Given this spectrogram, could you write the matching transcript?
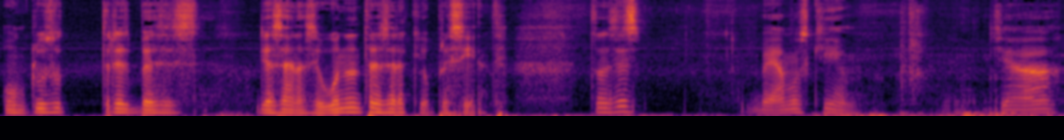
o incluso tres veces, ya sea en la segunda o en tercera, quedó presidente. Entonces, veamos que ya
